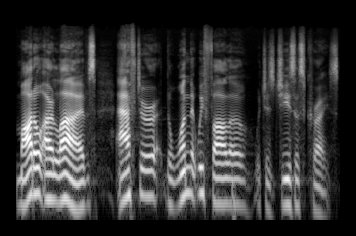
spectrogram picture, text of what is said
model our lives after the one that we follow, which is Jesus Christ.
